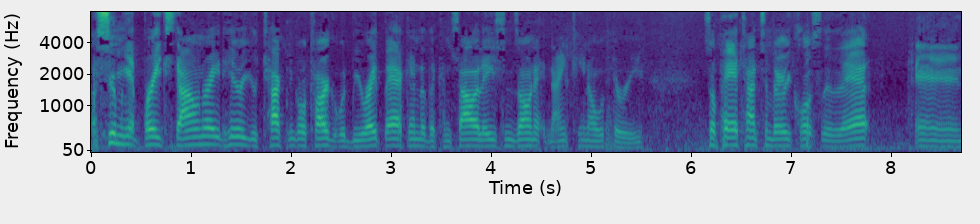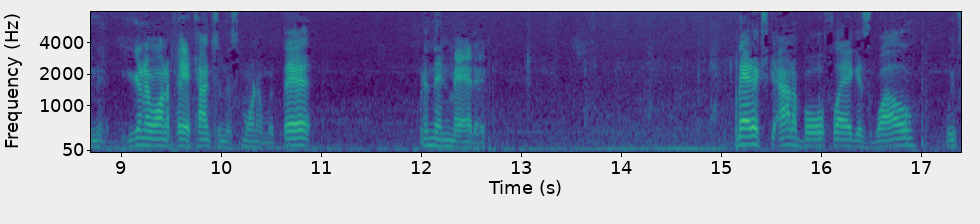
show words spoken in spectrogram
Assuming it breaks down right here, your technical target would be right back into the consolidation zone at 1903. So pay attention very closely to that. And you're going to want to pay attention this morning with that. And then Matic. Matic's on a bull flag as well. We've,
